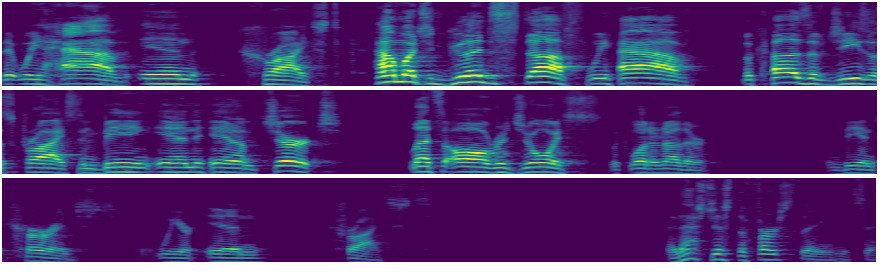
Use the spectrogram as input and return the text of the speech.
that we have in Christ. How much good stuff we have because of Jesus Christ and being in Him. Church, let's all rejoice with one another and be encouraged that we are in Christ. And that's just the first thing he says.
